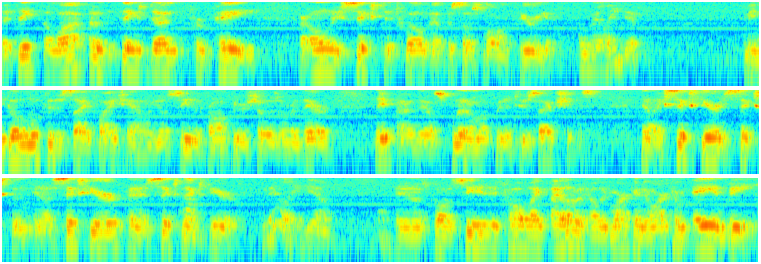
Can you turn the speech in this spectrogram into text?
I think a lot of the things done for pay are only six to twelve episodes long. Period. Oh, really? Yep. I mean, go look to the Sci-Fi Channel. You'll see the popular shows over there. They uh, they'll split them up into two sections. You know, like six here and six, and you know, six here and six next year. Really? Yeah. And it's called, see, it's called like, I love it how they mark them, they mark them A and B.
